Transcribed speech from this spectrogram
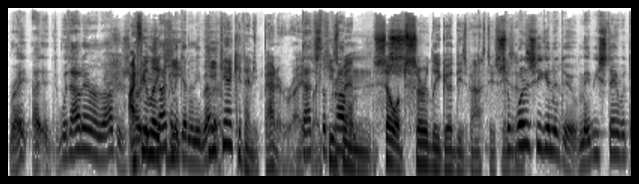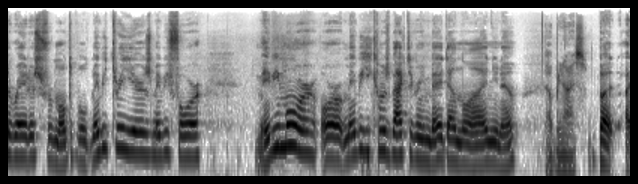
Right? I, without Aaron Rodgers, I feel he's like not going he, to get any better. he can't get any better, right? That's like the he's problem. been so absurdly good these past two seasons. So what is he gonna do? Maybe stay with the Raiders for multiple, maybe three years, maybe four, maybe more, or maybe he comes back to Green Bay down the line. You know, That would be nice. but uh,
